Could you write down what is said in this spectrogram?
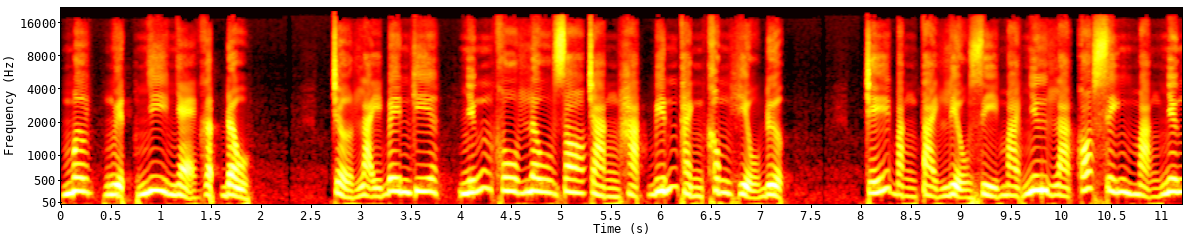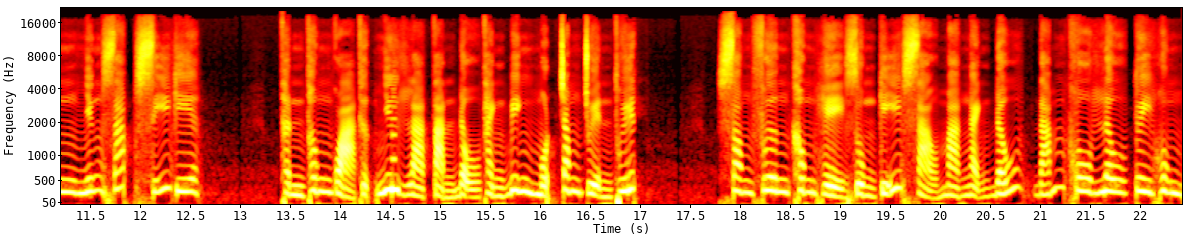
mơ, Nguyệt Nhi nhẹ gật đầu. Trở lại bên kia, những khô lâu do chàng hạt biến thành không hiểu được. Chế bằng tài liệu gì mà như là có sinh mạng nhưng những giáp sĩ kia. Thần thông quả thực như là tản đậu thành binh một trong truyền thuyết. Song phương không hề dùng kỹ xảo mà ngạnh đấu đám khô lâu tuy hung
